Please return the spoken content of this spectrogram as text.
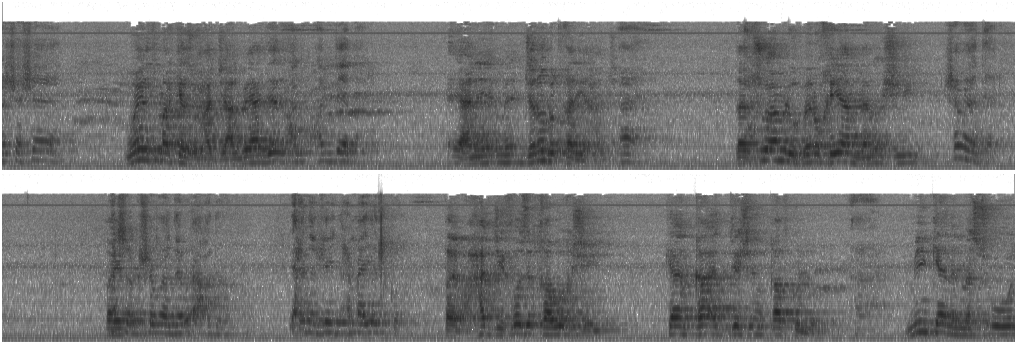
رشاشات وين تمركزوا حجي؟ على البيادر؟ على البيضة يعني من جنوب القرية حجي هاي طيب شو عملوا؟ بنوا خيام بنوا شيء؟ شوادر طيب. طيب شوادر وقعدوا إحنا جايين حمايتكم طيب حجي فوز القاوخجي كان قائد جيش الإنقاذ كله آه. مين كان المسؤول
